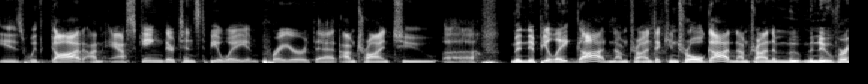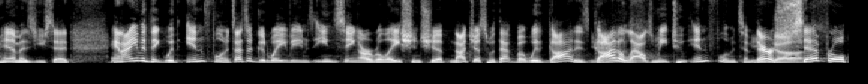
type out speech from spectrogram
is with God, I'm asking. There tends to be a way in prayer that I'm trying to uh, manipulate God and I'm trying to control God and I'm trying to move, maneuver Him, as you said. And I even think with influence, that's a good way of even, even seeing our relationship, not just with that, but with God. Is God allows me to influence Him. there are does. several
